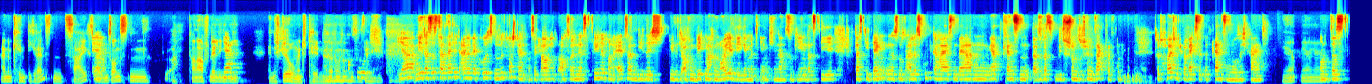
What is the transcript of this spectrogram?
einem Kind die Grenzen zeigst, ja. weil ansonsten kann auch schnell irgendwie ja eine Störung entstehen. ja, nee, das ist tatsächlich einer der größten Missverständnisse, glaube ich, ist auch so in der Szene von Eltern, die sich, die sich auf den Weg machen, neue Wege mit ihren Kindern zu gehen, dass die, dass die denken, es muss alles gut geheißen werden, ja, Grenzen, also das, wie du schon so schön gesagt hast, das wird häufig verwechselt mit Grenzenlosigkeit. Ja, ja, ja. Und das,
